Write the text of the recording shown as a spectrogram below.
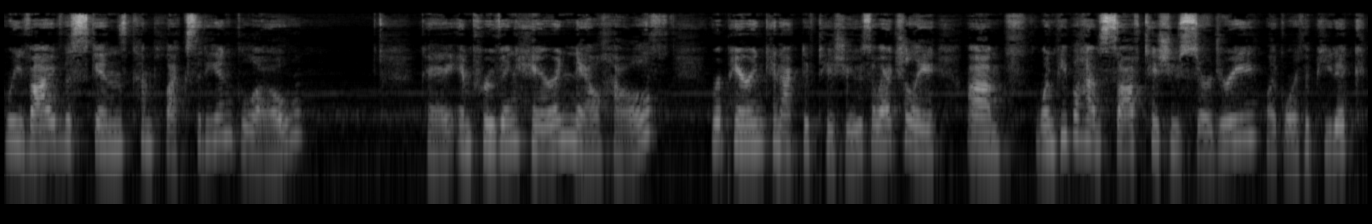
Revive the skin's complexity and glow. Okay, improving hair and nail health, repairing connective tissue. So, actually, um, when people have soft tissue surgery, like orthopedic,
